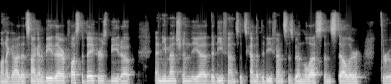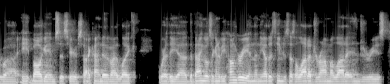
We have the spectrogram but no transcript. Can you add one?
on a guy that's not going to be there. Plus, the Bakers beat up. And you mentioned the uh, the defense. It's kind of the defense has been less than stellar through uh, eight ball games this year. So I kind of I like where the uh, the Bengals are going to be hungry, and then the other team just has a lot of drama, a lot of injuries,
